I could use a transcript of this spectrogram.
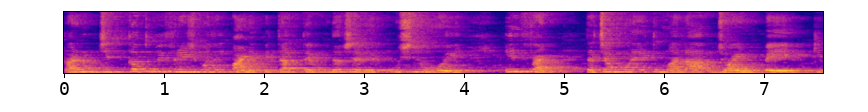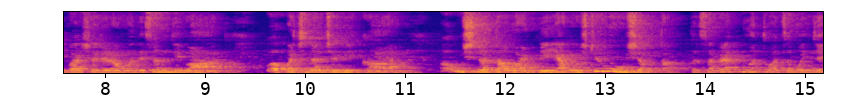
कारण जितकं तुम्ही फ्रीजमधील पाणी पिताल तेवढं शरीर उष्ण होईल. इनफॅक्ट त्याच्यामुळे तुम्हाला जॉईंट पेन किंवा शरीरामध्ये संधिवात पचनाचे विकार उष्णता वाढणे या गोष्टी होऊ शकतात. तर सगळ्यात महत्त्वाचं म्हणजे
